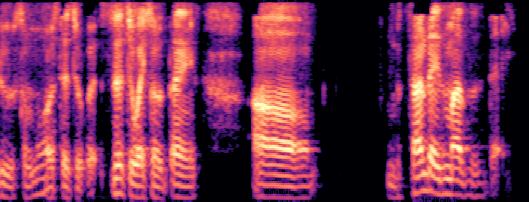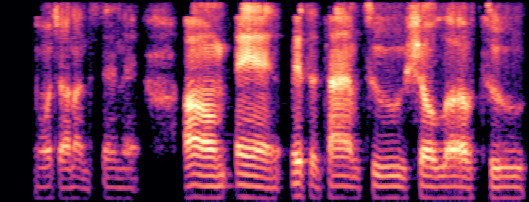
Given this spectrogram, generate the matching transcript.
do some more situa- situational things, um, Sunday's Mother's Day. I want y'all to understand that. Um, and it's a time to show love to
